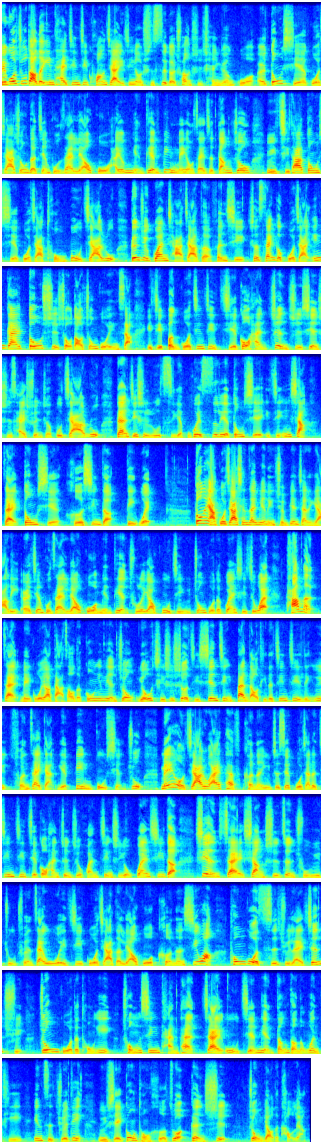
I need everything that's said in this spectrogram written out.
美国主导的印太经济框架已经有十四个创始成员国，而东协国家中的柬埔寨、寮国还有缅甸，并没有在这当中与其他东协国家同步加入。根据观察家的分析，这三个国家应该都是受到中国影响，以及本国经济结构和政治现实才选择不加入。但即使如此，也不会撕裂东协以及影响在东协核心的地位。东南亚国家现在面临选边站的压力，而柬埔寨、辽国、缅甸除了要顾及与中国的关系之外，他们在美国要打造的供应链中，尤其是涉及先进半导体的经济领域，存在感也并不显著。没有加入 IPF，可能与这些国家的经济结构和政治环境是有关系的。现在像是正处于主权债务危机国家的辽国，可能希望通过此举来争取中国的同意，重新谈判债务减免等等的问题。因此，决定与谁共同合作更是重要的考量。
